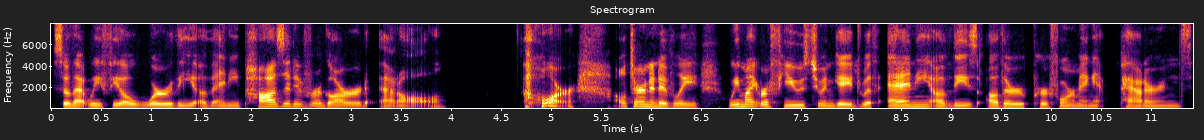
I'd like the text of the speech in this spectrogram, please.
so that we feel worthy of any positive regard at all. Or alternatively, we might refuse to engage with any of these other performing patterns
